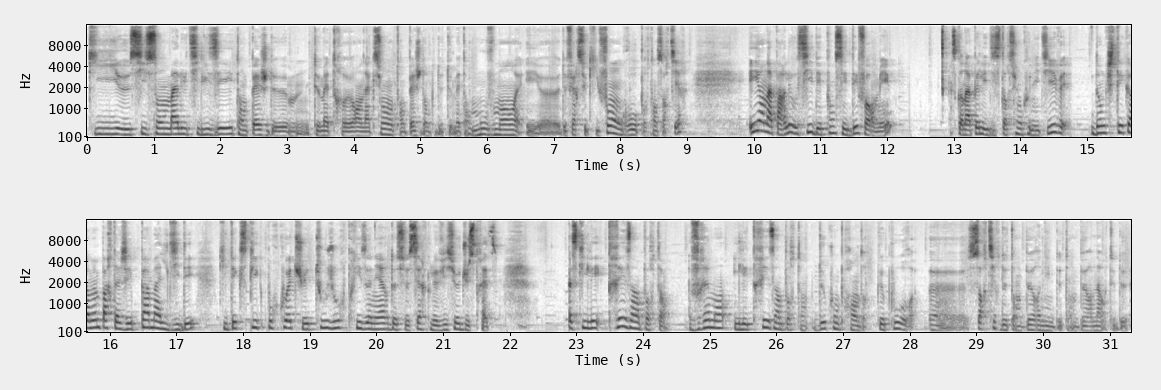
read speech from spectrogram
qui euh, s'ils sont mal utilisés, t'empêchent de euh, te mettre en action, t'empêchent donc de te mettre en mouvement et euh, de faire ce qu'il faut en gros pour t'en sortir. Et on a parlé aussi des pensées déformées, ce qu'on appelle les distorsions cognitives. Donc je t'ai quand même partagé pas mal d'idées qui t'expliquent pourquoi tu es toujours prisonnière de ce cercle vicieux du stress. Parce qu'il est très important, vraiment il est très important de comprendre que pour euh, sortir de ton burn-in, de ton burn-out, de,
